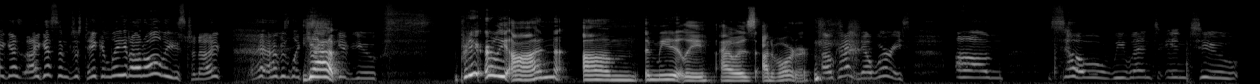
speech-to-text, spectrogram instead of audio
I guess I guess I'm just taking lead on all these tonight. I was like, Yeah. yeah, give you Pretty early on, um, immediately I was out of order. okay, no worries. Um, so we went into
